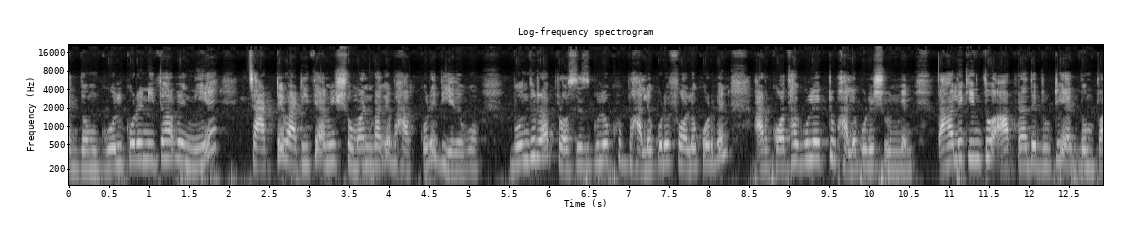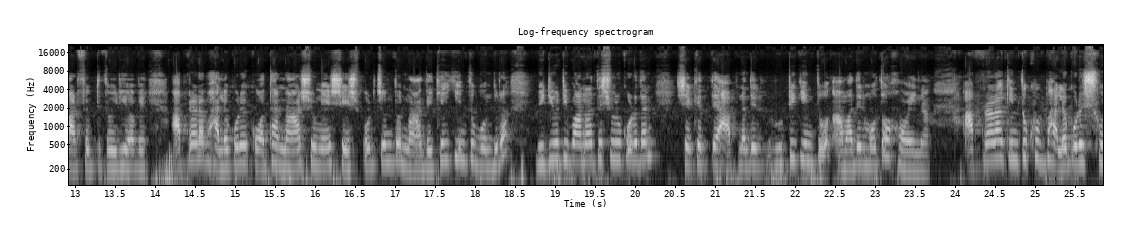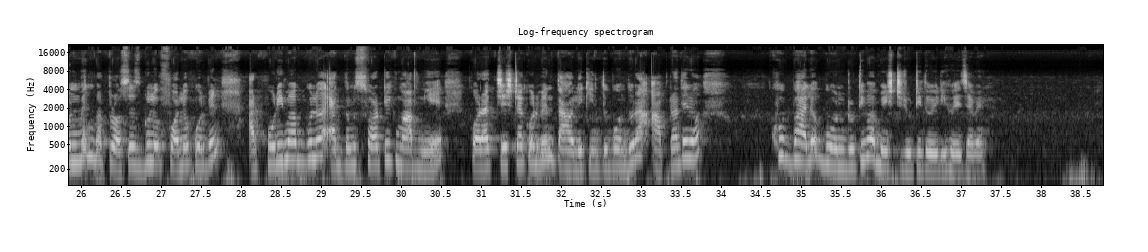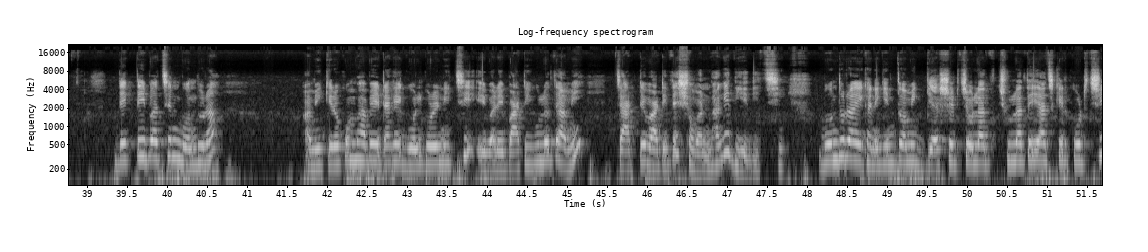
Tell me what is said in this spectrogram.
একদম গোল করে নিতে হবে। নিয়ে চারটে বাটিতে আমি সমান ভাগে ভাগ করে দিয়ে দেবো। বন্ধুরা প্রসেসগুলো খুব ভালো করে ফলো করবেন আর কথাগুলো একটু ভালো করে শুনবেন। তাহলে কিন্তু আপনাদের রুটি একদম পারফেক্ট তৈরি হবে। আপনারা ভালো করে কথা না শুনে শেষ পর্যন্ত না দেখেই কিন্তু বন্ধুরা ভিডিওটি বানাতে শুরু করে দেন। সেক্ষেত্রে আপনাদের রুটি কিন্তু আমাদের মতো হয় না। আপনারা কিন্তু খুব ভালো করে শুনবেন বা প্রসেসগুলো ফলো করবেন আর পরিমাপগুলো একদম সঠিক মাপ নিয়ে করার চেষ্টা করবেন। তাহলে তাহলে কিন্তু বন্ধুরা আপনাদেরও খুব ভালো বোন রুটি বা মিষ্টি রুটি তৈরি হয়ে যাবে। দেখতেই পাচ্ছেন বন্ধুরা, আমি কীরকমভাবে এটাকে গোল করে নিচ্ছি, এবারে বাটিগুলোতে আমি চারটে বাটিতে সমান ভাগে দিয়ে দিচ্ছি। বন্ধুরা, এখানে কিন্তু আমি গ্যাসের চোলা, চুলাতেই আজকের করছি।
